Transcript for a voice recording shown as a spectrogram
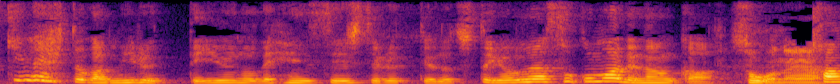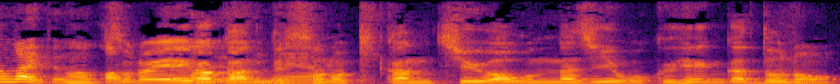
きな人が見るっていうので編成してるっていうのちょっと嫁はそこまでなんかそうね。考えてなかったね、その映画館でその期間中は同じ予告編がどの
